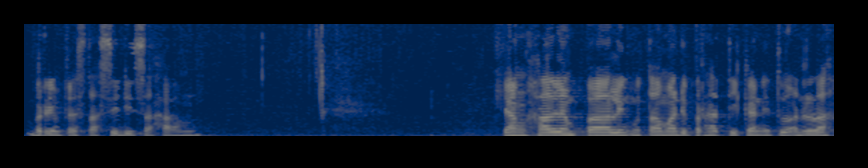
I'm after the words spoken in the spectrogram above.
berinvestasi di saham, yang hal yang paling utama diperhatikan itu adalah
